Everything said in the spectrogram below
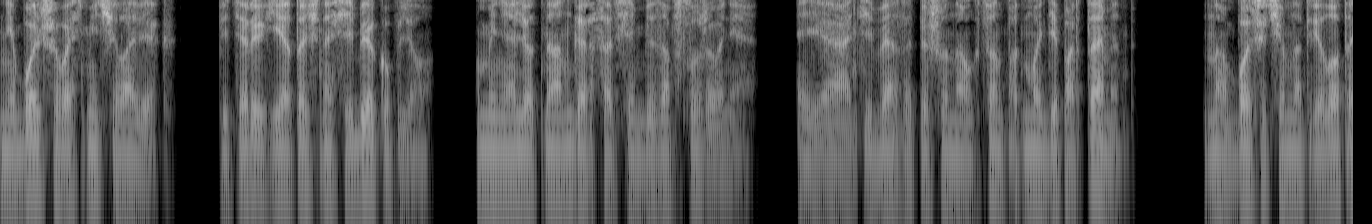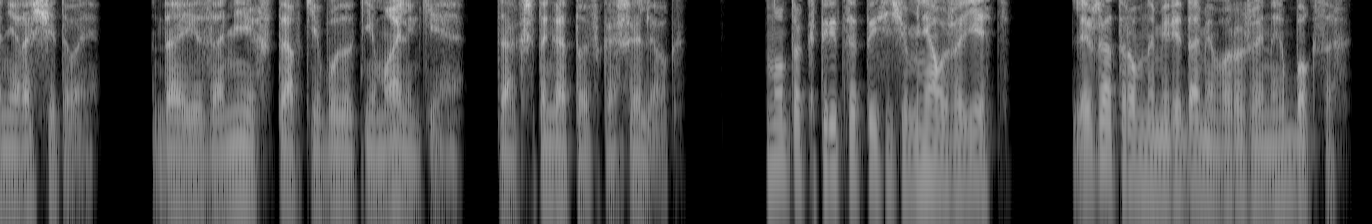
Не больше восьми человек. Пятерых я точно себе куплю. У меня лед ангар совсем без обслуживания. Я тебя запишу на аукцион под мой департамент, но больше, чем на три лота не рассчитывай. Да и за них ставки будут немаленькие, так что готовь кошелек. Ну так 30 тысяч у меня уже есть. Лежат ровными рядами в оружейных боксах.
